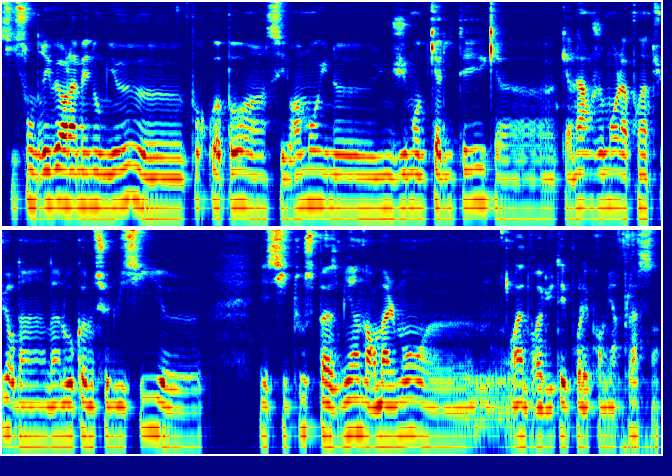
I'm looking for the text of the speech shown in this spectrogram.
si son driver l'amène au mieux, euh, pourquoi pas. Hein. C'est vraiment une, jument de qualité qui a, largement la pointure d'un lot comme celui-ci. Euh, et si tout se passe bien, normalement, euh, on devrait lutter pour les premières places. Hein.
